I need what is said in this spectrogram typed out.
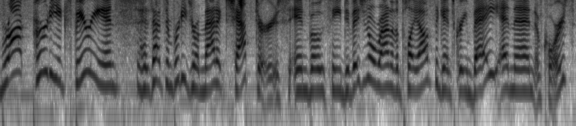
Brock Purdy experience has had some pretty dramatic chapters in both the divisional round of the playoffs against Green Bay, and then, of course,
